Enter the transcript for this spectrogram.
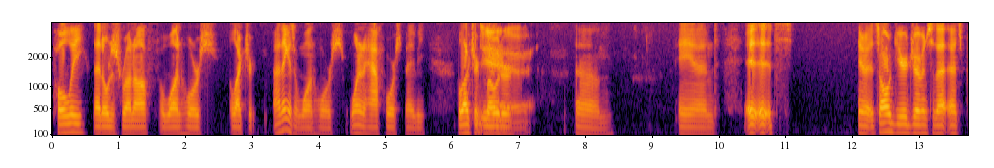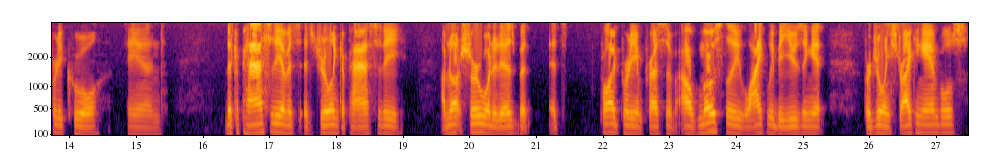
pulley that'll just run off a one horse electric. I think it's a one horse, one and a half horse maybe, electric motor, um, and it, it's you know it's all gear driven, so that that's pretty cool. And the capacity of its its drilling capacity, I'm not sure what it is, but it's probably pretty impressive. I'll mostly likely be using it for drilling striking anvils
